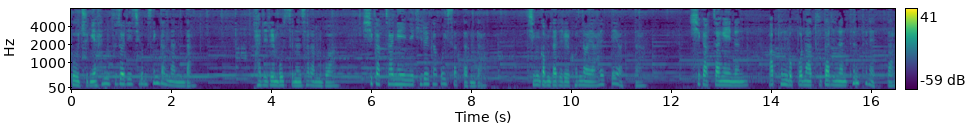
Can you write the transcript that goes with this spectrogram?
그 중에 한 구절이 지금 생각난다. 다리를 못 쓰는 사람과 시각장애인이 길을 가고 있었단다. 징검다리를 건너야 할 때였다. 시각장애인은 앞은 못 보나 두 다리는 튼튼했다.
